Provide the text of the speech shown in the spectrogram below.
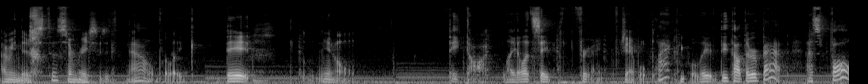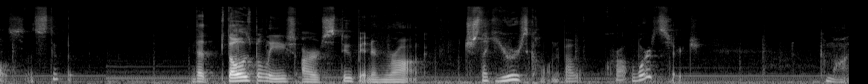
I mean, there's still some racists now, but like they, you know, they thought like let's say for example, black people they, they thought they were bad. That's false. That's stupid. That those beliefs are stupid and wrong, just like yours, Colin, about word search. Come on,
